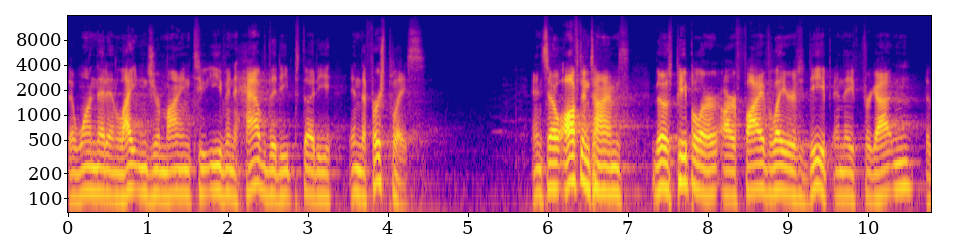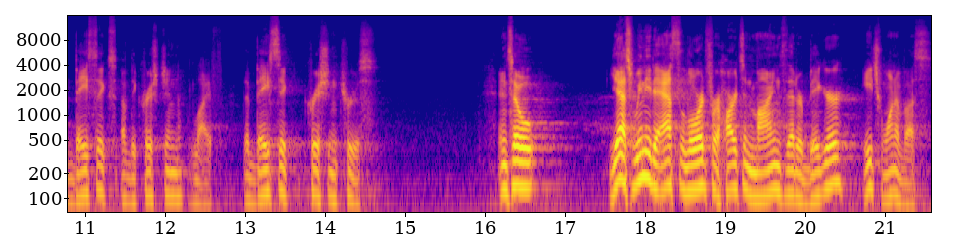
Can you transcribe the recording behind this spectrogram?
the one that enlightens your mind to even have the deep study in the first place. And so, oftentimes, those people are, are five layers deep and they've forgotten the basics of the Christian life, the basic Christian truths. And so, yes, we need to ask the Lord for hearts and minds that are bigger, each one of us.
